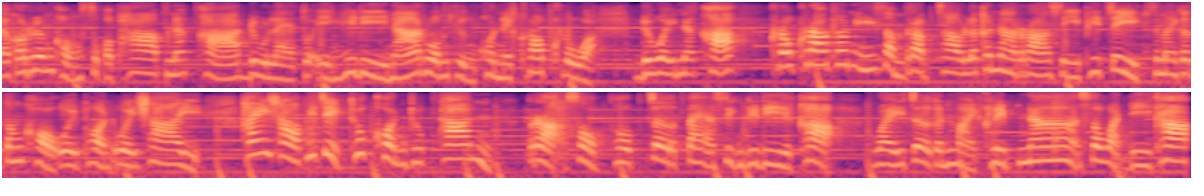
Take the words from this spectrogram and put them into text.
แล้วก็เรื่องของสุขภาพนะคะ ดูแลตัวเองให้ดีนะ รวมถึงคนในครอบครัวด้วยนะคะ คร่าวๆเท่านี้สำหรับชาวลัคนาราศีพิจิกสมัยก็ต้องขออวยพรอวยชัย ให้ชาวพิจิกทุกคนทุกท่าน ประสบพบเจอแต่สิ่งดีๆ ค่ะ ไว้เจอกันใหม่คลิปหน้า สวัสดีค่ะ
